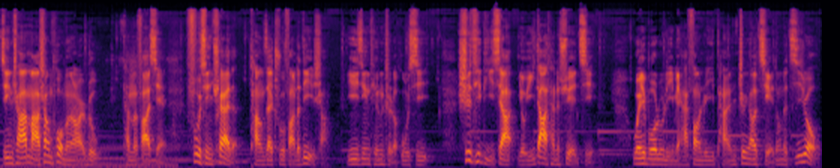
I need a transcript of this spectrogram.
警察马上破门而入，他们发现父亲 Chad 躺在厨房的地上，已经停止了呼吸，尸体底下有一大滩的血迹，微波炉里面还放着一盘正要解冻的鸡肉。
